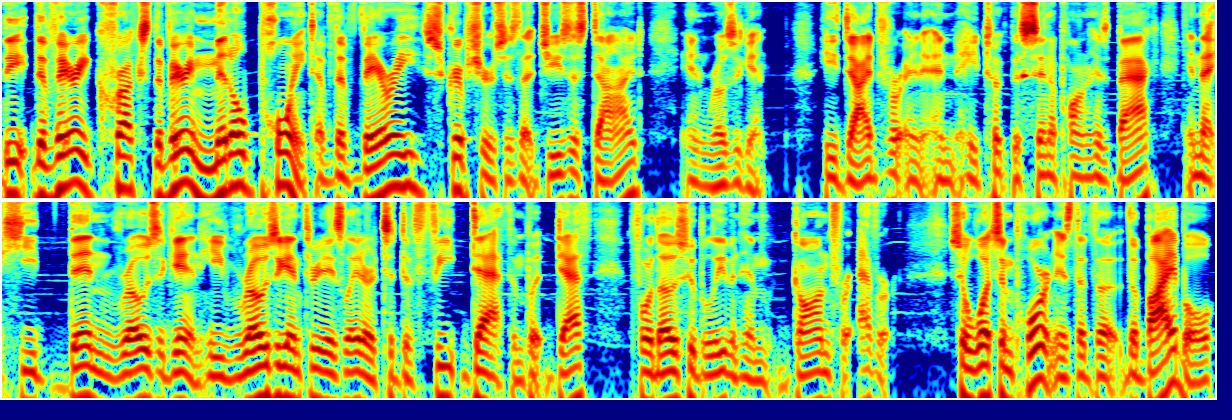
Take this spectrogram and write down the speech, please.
The the very crux, the very middle point of the very scriptures is that Jesus died and rose again. He died for and, and he took the sin upon his back, and that he then rose again. He rose again three days later to defeat death and put death for those who believe in him gone forever. So what's important is that the, the Bible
